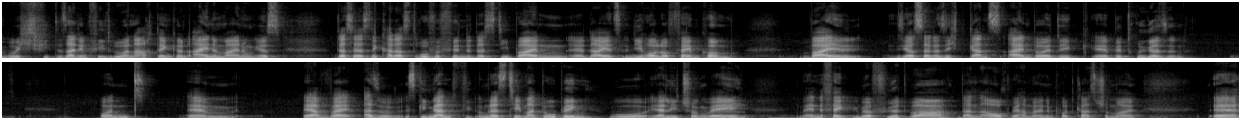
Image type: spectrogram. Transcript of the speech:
wo ich viel, seitdem viel drüber nachdenke und eine Meinung ist, dass er es eine Katastrophe findet, dass die beiden äh, da jetzt in die Hall of Fame kommen, weil sie aus seiner Sicht ganz eindeutig äh, Betrüger sind. Und ähm, ja, weil, also es ging dann um das Thema Doping, wo ja Li Chong Wei mhm. im Endeffekt überführt war. Dann auch, wir haben ja in dem Podcast schon mal äh,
